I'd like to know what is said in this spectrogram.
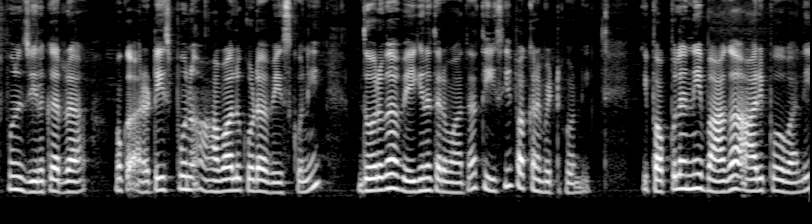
స్పూన్ జీలకర్ర ఒక అర టీ స్పూన్ ఆవాలు కూడా వేసుకొని దూరగా వేగిన తర్వాత తీసి పక్కన పెట్టుకోండి. ఈ పప్పులన్నీ బాగా ఆరిపోవాలి.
